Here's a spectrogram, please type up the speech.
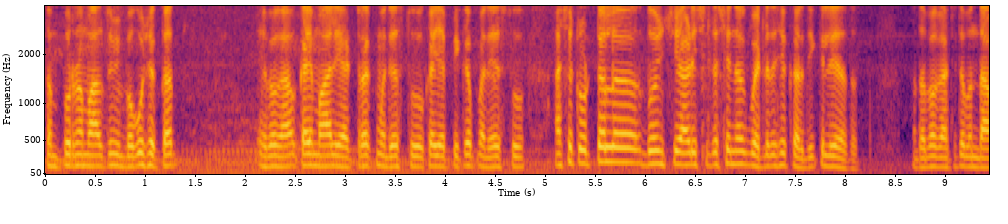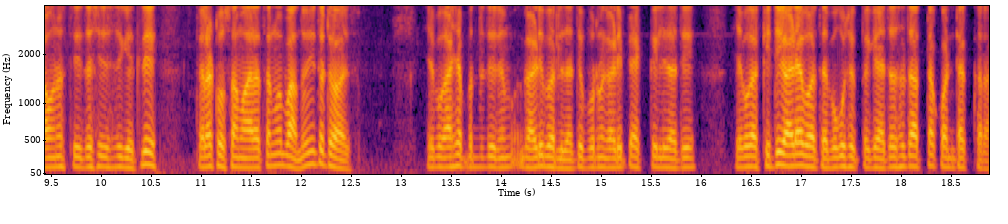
संपूर्ण माल तुम्ही बघू शकतात. हे बघा काही माल या ट्रकमध्ये असतो काही या पिकअपमध्ये असतो. असे टोटल दोनशे अडीचशे जसे नग भेटले तसे खरेदी केले जातात. आता बघा तिथं पण दावा नसते जसे जसे घेतले त्याला ठोसा मारायचा मग बांधून इथं ठेवायचं. हे बघा अशा पद्धतीने गाडी भरली जाते पूर्ण गाडी पॅक केली जाते. हे बघा किती गाड्या भरताय बघू शकता घ्यायचं असेल तर आत्ता कॉन्टॅक्ट करा.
